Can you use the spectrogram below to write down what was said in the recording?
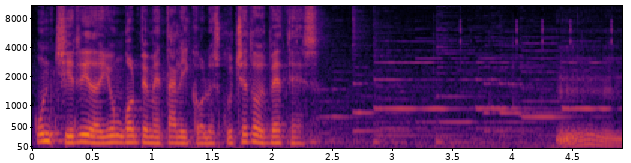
Un chirrido y un golpe metálico. Lo escuché dos veces. Mm.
